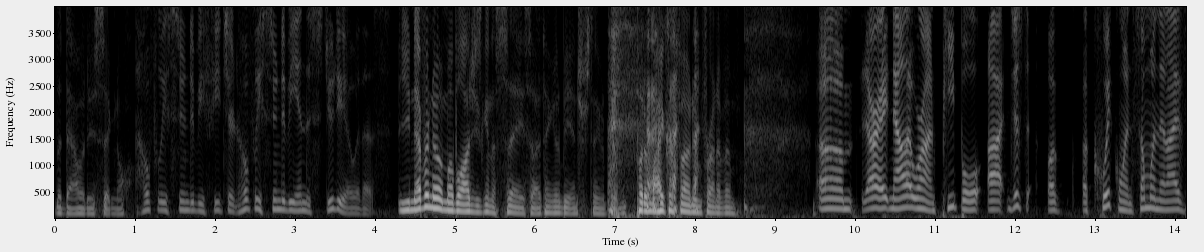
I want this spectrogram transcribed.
the Dawodu signal. hopefully soon to be featured. Hopefully soon to be in the studio with us. You never know what Mobolaji's going to say, so I think it'll be interesting to put, put a microphone in front of him. Um, all right, now that we're on people, uh, just a, a quick one. Someone that I've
